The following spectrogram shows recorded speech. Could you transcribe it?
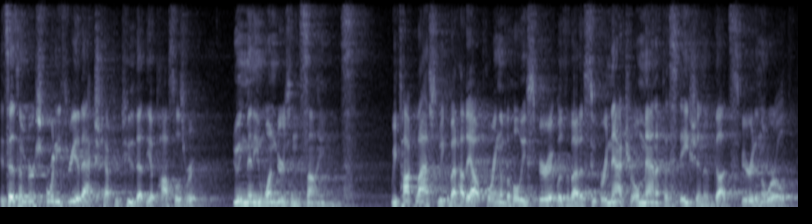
It says in verse 43 of Acts chapter 2 that the apostles were doing many wonders and signs. We talked last week about how the outpouring of the Holy Spirit was about a supernatural manifestation of God's Spirit in the world.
